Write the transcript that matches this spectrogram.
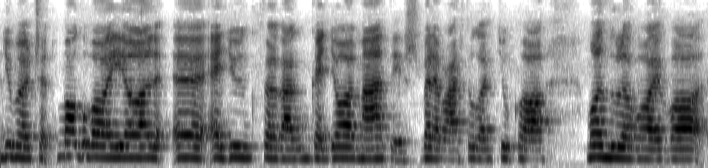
gyümölcset magvajjal, együnk, felvágunk egy almát, és belemártogatjuk a mandulavajba,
